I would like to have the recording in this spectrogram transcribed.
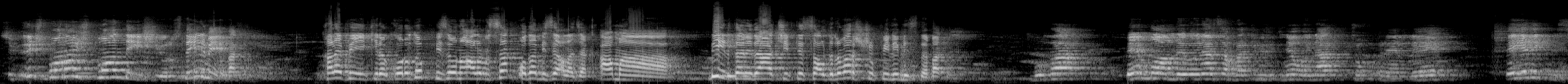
Şimdi 3 puana 3 puan değişiyoruz değil mi? Bakın. Kale F2 ile koruduk. Biz onu alırsak o da bizi alacak. Ama bir tane daha çifte saldırı var şu filimizde. Bakın. Burada ben bu hamleyi oynarsam rakibim ne oynar? Çok önemli. Ve yedik biz.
